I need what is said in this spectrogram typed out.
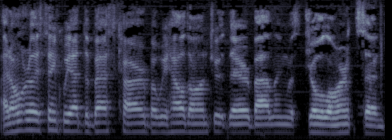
I don't really think we had the best car, but we held on to it there, battling with Joe Lawrence, and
